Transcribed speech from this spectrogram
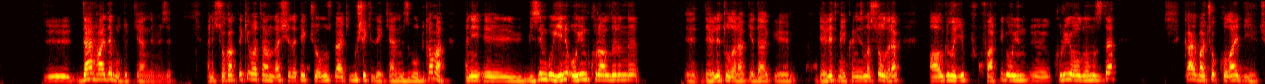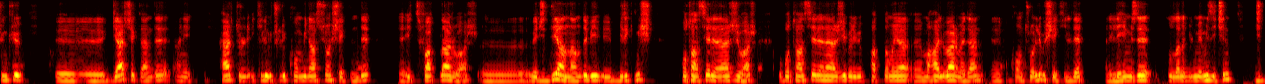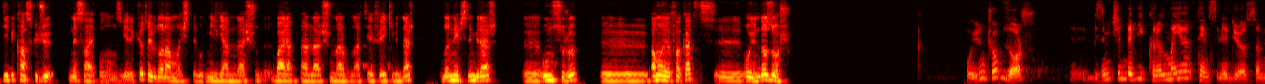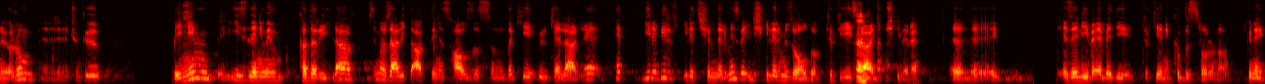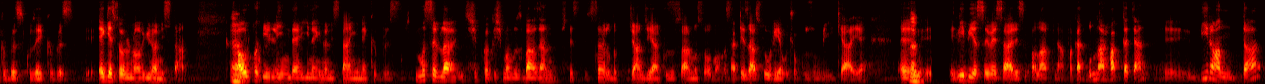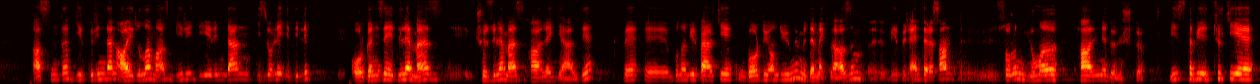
Ee, derhalde bulduk kendimizi. Hani sokaktaki vatandaş ya da pek çoğumuz belki bu şekilde kendimizi bulduk ama hani e, bizim bu yeni oyun kurallarını e, devlet olarak ya da e, devlet mekanizması olarak algılayıp farklı bir oyun e, kuruyor olmamız da galiba çok kolay değil. Çünkü e, gerçekten de hani her türlü ikili üçlü kombinasyon şeklinde e, ittifaklar var e, ve ciddi anlamda bir e, birikmiş potansiyel enerji var. Bu potansiyel enerjiyi böyle bir patlamaya e, mahal vermeden e, kontrollü bir şekilde hani lehimize kullanabilmemiz için ciddi bir kas gücüne sahip olmamız gerekiyor. Tabii donanma işte bu Milgemler, şun, Bayraktarlar, şunlar bunlar, TF 2000'ler bunların hepsinin birer e, unsuru. E, ama fakat e, oyunda zor. Oyun çok zor. E, bizim için de bir kırılmayı temsil ediyor sanıyorum. E, çünkü benim izlenimim kadarıyla bizim özellikle Akdeniz Havzası'ndaki ülkelerle hep birebir iletişimlerimiz ve ilişkilerimiz oldu. Türkiye-İsrail evet. ilişkileri. Ee, ezeli ve ebedi Türkiye'nin Kıbrıs sorunu, Güney Kıbrıs, Kuzey Kıbrıs, Ege sorunu Yunanistan. Evet. Avrupa Birliği'nde yine Yunanistan, yine Kıbrıs. Mısır'la itişip kakışmamız bazen işte sarılıp can ciğer kuzu sarması olmamız. Keza Suriye bu çok uzun bir hikaye. Ee, Libya'sı vesairesi falan filan. Fakat bunlar hakikaten e, bir anda aslında birbirinden ayrılamaz, biri diğerinden izole edilip organize edilemez, çözülemez hale geldi ve e, buna bir belki Gordiyon düğümü mü demek lazım, e, bir bir enteresan e, sorun yumağı haline dönüştü. Biz tabii Türkiye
